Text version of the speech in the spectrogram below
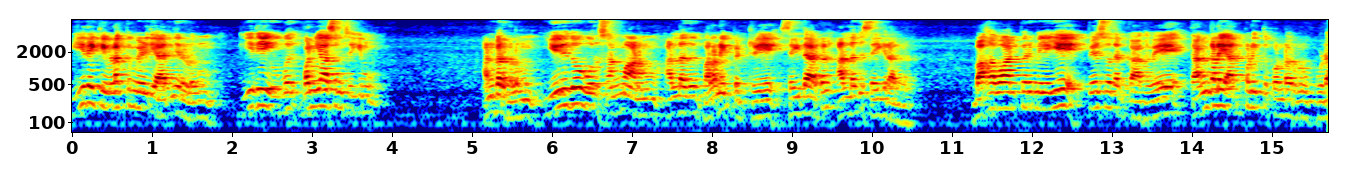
கீதைக்கு விளக்கம் எழுதிய அறிஞர்களும் கீதையை உப உபன்யாசம் செய்யும் அன்பர்களும் ஏதோ ஒரு சன்மானம் அல்லது பலனை பெற்றே செய்தார்கள் அல்லது செய்கிறார்கள். பகவான் பெருமையையே பேசுவதற்காகவே தங்களை அர்ப்பணித்து கொண்டவர்களும் கூட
